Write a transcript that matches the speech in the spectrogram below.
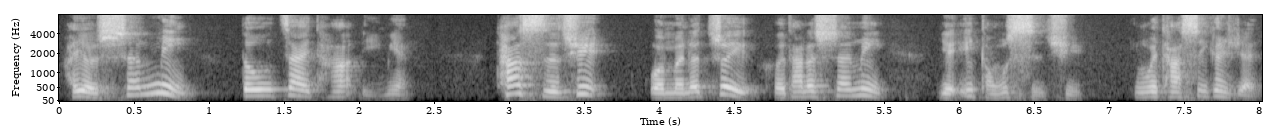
还有生命都在他里面，他死去，我们的罪和他的生命也一同死去，因为他是一个人，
